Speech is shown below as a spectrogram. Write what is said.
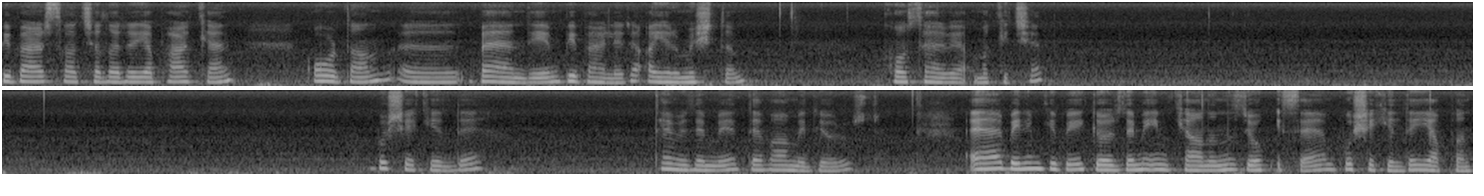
Biber salçaları yaparken oradan e, beğendiğim biberleri ayırmıştım. Konserve yapmak için. Bu şekilde temizlemeye devam ediyoruz. Eğer benim gibi gözleme imkanınız yok ise bu şekilde yapın.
